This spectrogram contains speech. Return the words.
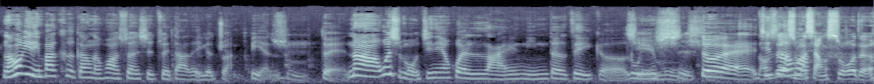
然后一零八课纲的话算是最大的一个转变。是，对。那为什么我今天会来您的这个录音室？对，其实有什么想说的？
